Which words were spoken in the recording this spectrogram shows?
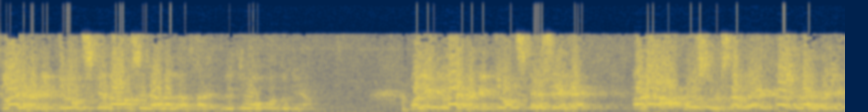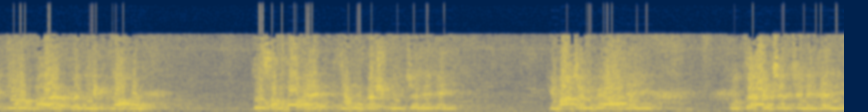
क्लाइमेटिक जोन्स के नाम से जाना जाता है, ऋतुओं को दुनिया और ये क्लाइमेटिक जोन्स कैसे हैं? अगर आपको स्विट्जरलैंड का क्लाइमेटिक जोन भारत में देखना हो तो संभव है जम्मू कश्मीर चले जाइए, हिमाचल में आ जाइए, उत्तरांचल चले जाइए।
